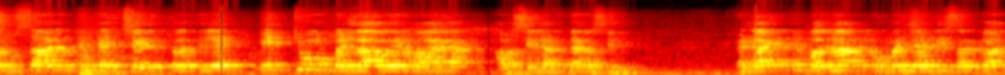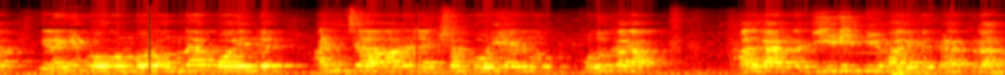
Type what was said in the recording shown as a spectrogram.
സംസ്ഥാനത്തിന്റെ ചരിത്രത്തിലെ ഏറ്റവും പരിതാപകരമായ അവസ്ഥയിലാണ് ധനസ്ഥിതി. രണ്ടായിരത്തി പതിനാറിൽ ഉമ്മൻചാണ്ടി സർക്കാർ ഇറങ്ങി പോകുമ്പോൾ ഒന്ന് പോയിന്റ് അഞ്ച് ആറ് ലക്ഷം കോടിയായിരുന്നു പൊതുക്കടം. അത് കാരണം ജി ഡി പിയുമായിട്ട് കണക്റ്റഡാണ്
